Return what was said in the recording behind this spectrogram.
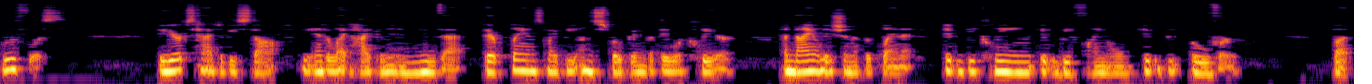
ruthless. The Yeerks had to be stopped. The Andalite High Command knew that. Their plans might be unspoken, but they were clear. Annihilation of the planet. It would be clean, it would be final, it would be over. But,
